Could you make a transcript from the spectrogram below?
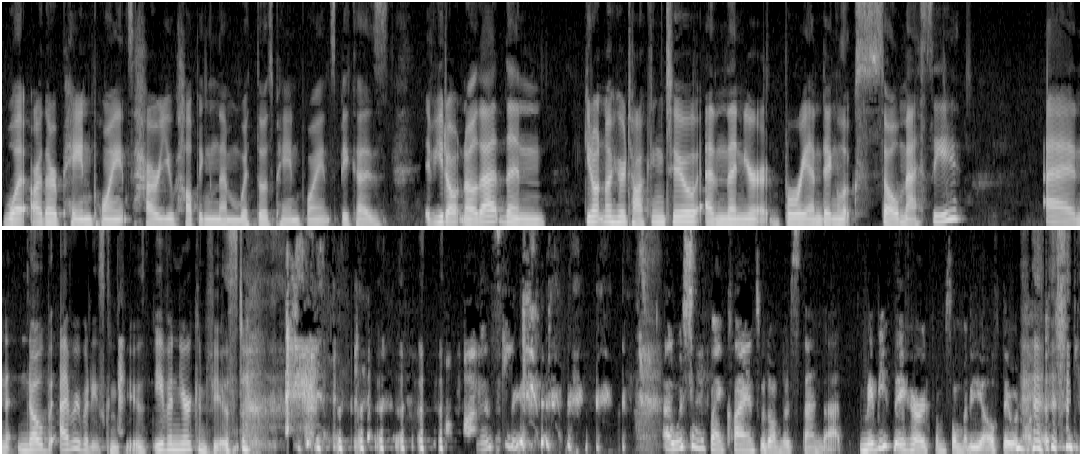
What are their pain points? How are you helping them with those pain points? Because if you don't know that, then you don't know who you're talking to, and then your branding looks so messy, and no, everybody's confused. Even you're confused. Honestly. I wish some of my clients would understand that. Maybe if they heard from somebody else, they would understand.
